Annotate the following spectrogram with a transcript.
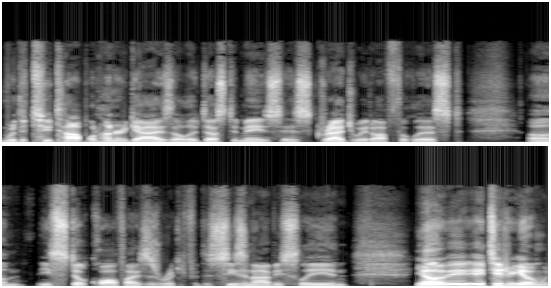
were the two top 100 guys. Although Dustin May has, has graduated off the list, um, he still qualifies as a rookie for the season, obviously. And you know, it, it did. You know,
